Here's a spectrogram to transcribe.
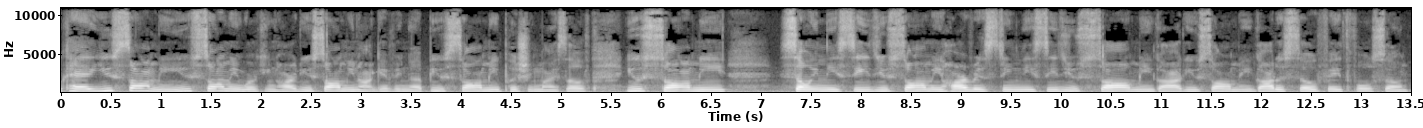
okay, you saw me. You saw me working hard. You saw me not giving up. You saw me pushing myself. You saw me sowing these seeds. You saw me harvesting these seeds. You saw me, God. You saw me. God is so faithful. So,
